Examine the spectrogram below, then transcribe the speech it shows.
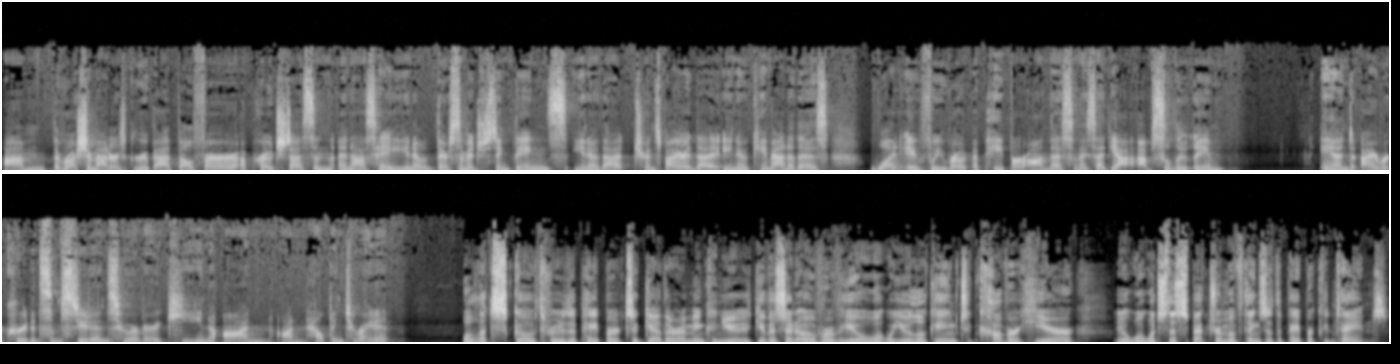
um, the Russia Matters group at Belfer approached us and, and asked, hey, you know, there's some interesting things, you know, that transpired that, you know, came out of this. What if we wrote a paper on this? And I said, yeah, absolutely. And I recruited some students who are very keen on, on helping to write it. Well, let's go through the paper together. I mean, can you give us an overview? What were you looking to cover here? You know, what's the spectrum of things that the paper contains?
